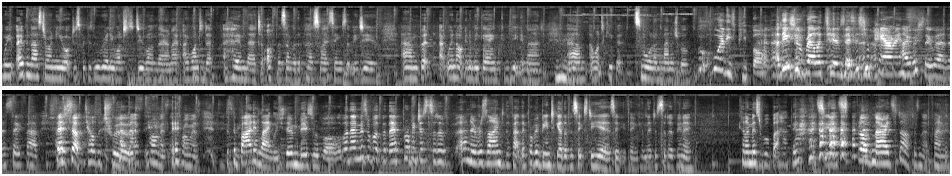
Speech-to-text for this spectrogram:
We opened our store in New York just because we really wanted to do one there and I, I wanted a, a home there to offer some of the personalised things that we do. Um, but uh, we're not going to be going completely mad. Um, I want to keep it small and manageable. Who, who are these people? Are these your relatives? Is this your parents? I wish they were. They're so fab. Fess up. Tell the truth. I promise. I promise. But the body language, they're miserable. Well, they're miserable, but they're probably just sort of, I don't know, resigned to the fact they've probably been together for 60 years, don't you think? And they're just sort of, you know, kind of miserable but happy. It's, you know, it's real married stuff, isn't it, finally?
